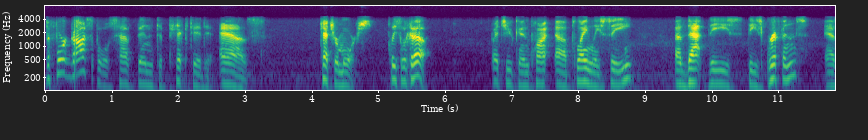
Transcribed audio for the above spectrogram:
the four Gospels have been depicted as tetramorphs. Please look it up. But you can uh, plainly see uh, that these these griffins, as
